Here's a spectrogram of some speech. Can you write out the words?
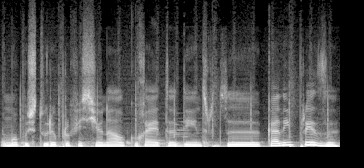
uma postura profissional correta dentro de cada empresa.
